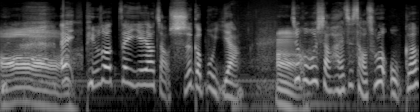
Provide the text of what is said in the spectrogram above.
哦。哎，比如说这一页要找十个不一样，嗯、结果我小孩子找出了五个，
